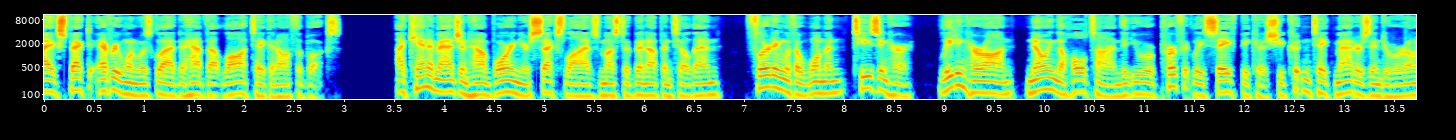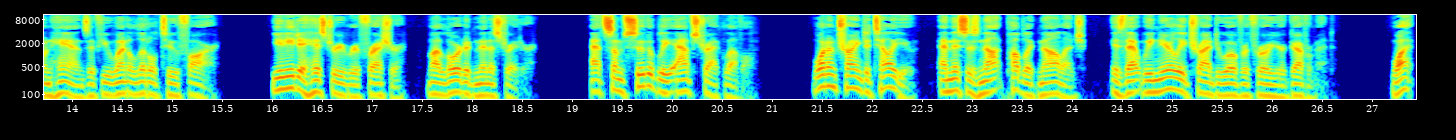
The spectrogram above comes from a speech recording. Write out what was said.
I expect everyone was glad to have that law taken off the books. I can't imagine how boring your sex lives must have been up until then, flirting with a woman, teasing her, leading her on, knowing the whole time that you were perfectly safe because she couldn't take matters into her own hands if you went a little too far. You need a history refresher, my Lord Administrator. At some suitably abstract level. What I'm trying to tell you, and this is not public knowledge, is that we nearly tried to overthrow your government. What?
